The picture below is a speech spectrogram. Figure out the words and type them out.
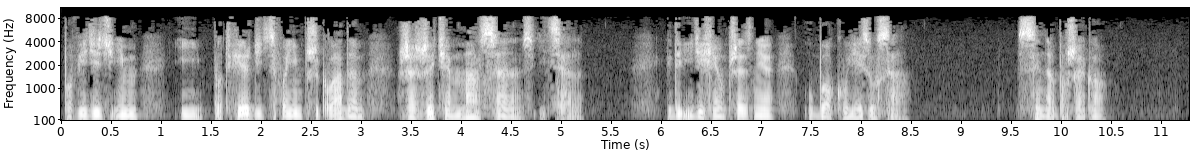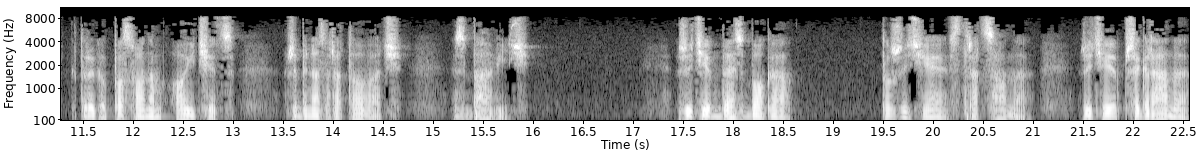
powiedzieć im i potwierdzić swoim przykładem, że życie ma sens i cel gdy idzie się przez nie u boku Jezusa, Syna Bożego, którego posłał nam Ojciec, żeby nas ratować, zbawić. Życie bez Boga to życie stracone, życie przegrane,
